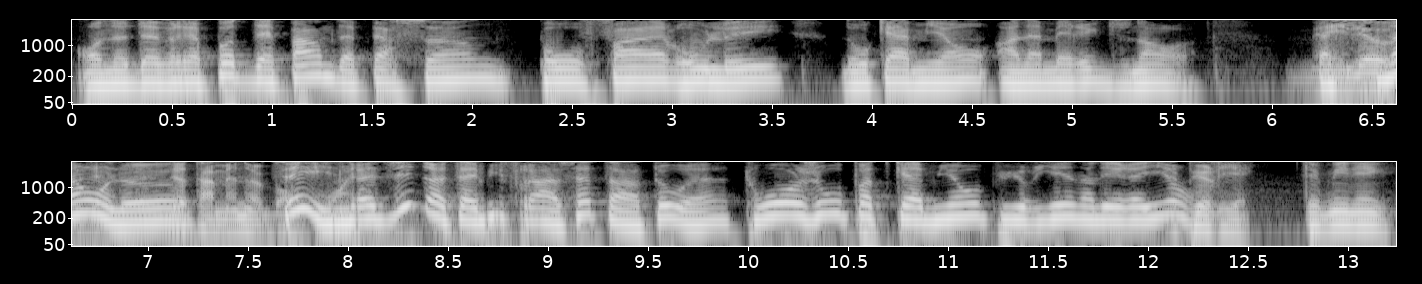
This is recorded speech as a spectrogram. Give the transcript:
On ne devrait pas dépendre de personne pour faire rouler nos camions en Amérique du Nord. Parce sinon, là, là bon il l'a dit notre ami français tantôt, hein, trois jours, pas de camion, plus rien dans les rayons. Plus rien. Terminé.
